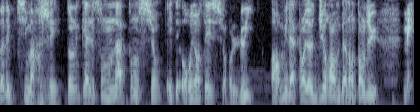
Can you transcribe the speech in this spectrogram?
dans des petits marchés dans lesquels son attention était orientée sur lui, hormis la période Durant, bien entendu. Mais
